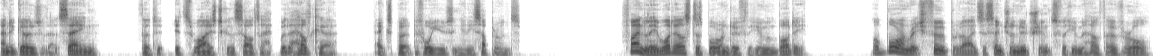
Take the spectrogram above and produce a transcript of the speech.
And it goes without saying that it's wise to consult with a healthcare expert before using any supplements. Finally, what else does boron do for the human body? Well, boron rich food provides essential nutrients for human health overall.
